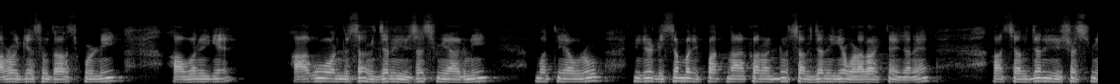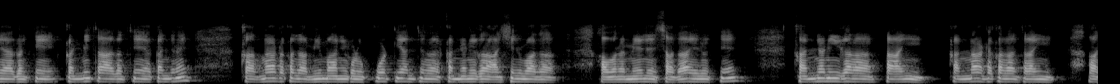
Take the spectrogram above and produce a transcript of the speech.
ಆರೋಗ್ಯ ಸುಧಾರಿಸ್ಕೊಳ್ಳಿ. ಅವರಿಗೆ ಆಗುವ ಒಂದು ಸರ್ಜರಿ ಯಶಸ್ವಿಯಾಗಲಿ ಮತ್ತು ಅವರು ಈಗ ಡಿಸೆಂಬರ್ ಇಪ್ಪತ್ತ್ನಾಲ್ಕರಂದು ಸರ್ಜರಿಗೆ ಒಳಗಾಗ್ತಾ ಇದ್ದಾರೆ. ಆ ಸರ್ಜರಿ ಯಶಸ್ವಿ ಆಗುತ್ತೆ ಖಂಡಿತ ಆಗುತ್ತೆ. ಯಾಕಂದರೆ ಕರ್ನಾಟಕದ ಅಭಿಮಾನಿಗಳು ಕೋಟ್ಯಾಂತರ ಕನ್ನಡಿಗರ ಆಶೀರ್ವಾದ ಅವರ ಮೇಲೆ ಸದಾ ಇರುತ್ತೆ. ಕನ್ನಡಿಗರ ತಾಯಿ, ಕರ್ನಾಟಕದ ತಾಯಿ, ಆ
